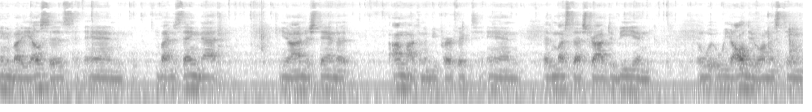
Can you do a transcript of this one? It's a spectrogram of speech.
anybody else is, and in saying that, you know, I understand that I'm not going to be perfect, and as much as I strive to be, and, and we, we all do on this team,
